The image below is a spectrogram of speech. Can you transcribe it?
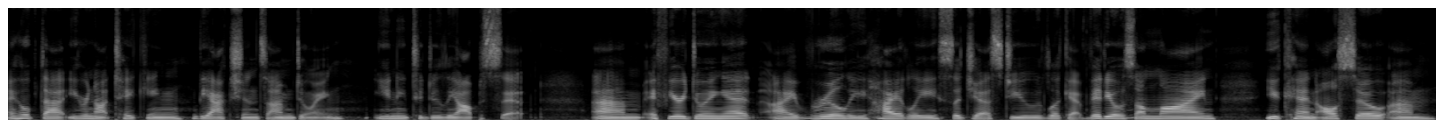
I hope that you're not taking the actions I'm doing. You need to do the opposite. Um, if you're doing it, I really highly suggest you look at videos online. You can also um,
